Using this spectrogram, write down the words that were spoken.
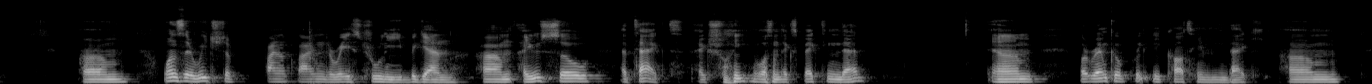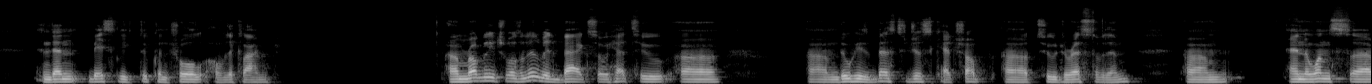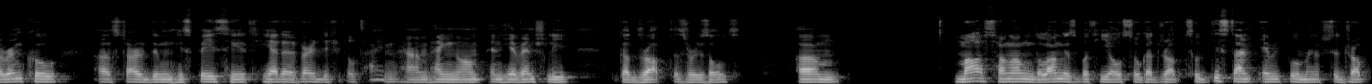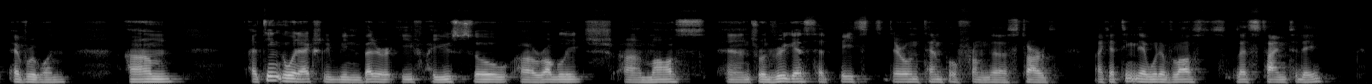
Um, once they reached the final climb, the race truly began. Um, Ayuso attacked, actually, wasn't expecting that. Um, but Remco quickly caught him back um, and then basically took control of the climb. Um, Roglic was a little bit back, so he had to uh, um, do his best to just catch up uh, to the rest of them. Um, and once uh, Remco uh, started doing his pace hit, he had a very difficult time um, hanging on, and he eventually got dropped as a result. Um, Mas hung on the longest, but he also got dropped. So this time, Evenepoel managed to drop everyone. Um, I think it would actually been better if Ayuso, uh, Roglic, uh, Mas, and Rodriguez had paced their own tempo from the start. Like I think they would have lost less time today,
